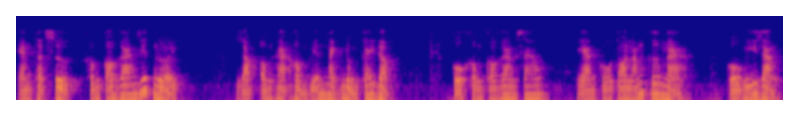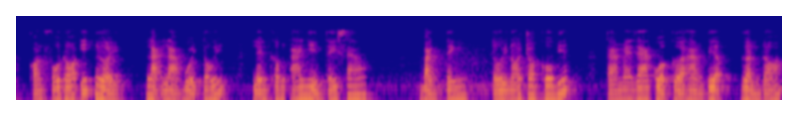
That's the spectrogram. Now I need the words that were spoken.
Em thật sự không có gan giết người. Giọng ông Hạ Hồng Viễn lạnh đùng cay độc. Cô không có gan sao? Gan cô to lắm cơ mà. Cô nghĩ rằng con phố đó ít người, lại là buổi tối, lên không ai nhìn thấy sao? Bảnh tinh, tôi nói cho cô biết, camera của cửa hàng tiệm gần đó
